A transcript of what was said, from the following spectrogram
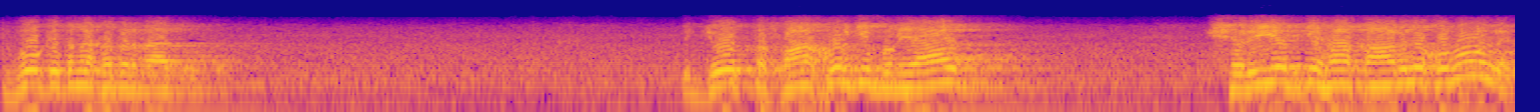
تو وہ کتنا خطرناک ہوگا۔ جو تفاخر کی بنیاد شریعت کے ہاں قابل قبول ہے،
